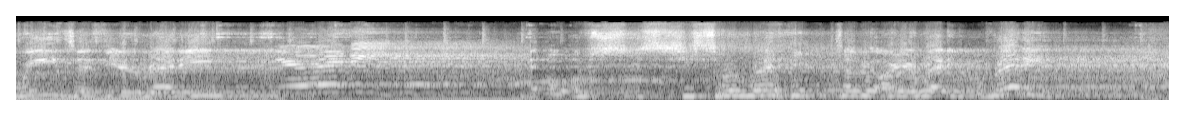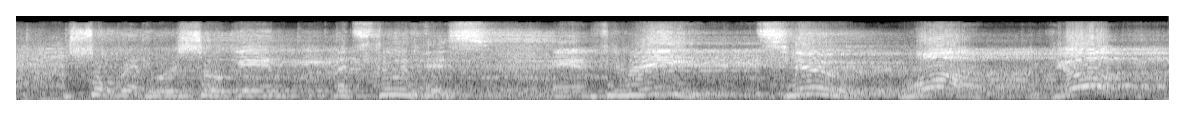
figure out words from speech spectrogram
Queens, if you're ready. You're ready. Oh, oh, she's so ready. Tell me, are you ready? Ready! So ready, we're so game. Let's do this. In three, two, one, go!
